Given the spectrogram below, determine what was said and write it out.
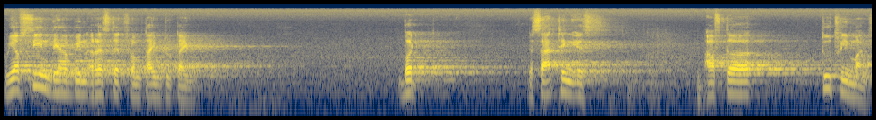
we have seen they have been arrested from time to time. But the sad thing is, after two, three months,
